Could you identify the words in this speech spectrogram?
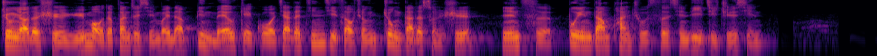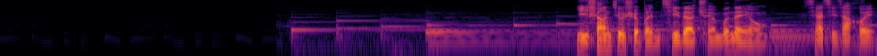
重要的是，于某的犯罪行为呢，并没有给国家的经济造成重大的损失，因此不应当判处死刑立即执行。以上就是本期的全部内容，下期再会。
